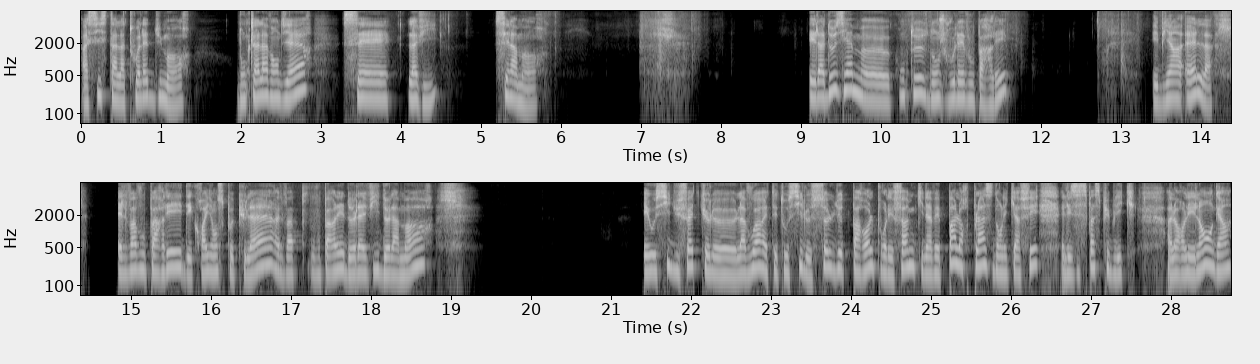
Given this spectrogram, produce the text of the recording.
assiste à la toilette du mort. Donc la lavandière, c'est la vie, c'est la mort. Et la deuxième euh, conteuse dont je voulais vous parler, eh bien, elle, elle va vous parler des croyances populaires, elle va vous parler de la vie, de la mort, et aussi du fait que le lavoir était aussi le seul lieu de parole pour les femmes qui n'avaient pas leur place dans les cafés et les espaces publics. Alors les langues, hein,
